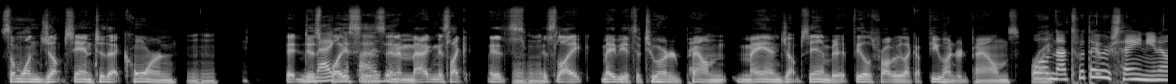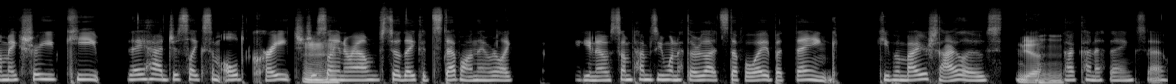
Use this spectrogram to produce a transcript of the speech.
someone jumps into that corn, hmm it displaces Magnifies and it. it magnets like it's Mhm. it's like maybe it's a 200 pound man jumps in, but it feels probably like a few hundred pounds. Well, Right. and that's what they were saying. You know, make sure you keep. They had just like some old crates just Mhm. laying around so they could step on. They were like, you know, sometimes you want to throw that stuff away, but think, keep them by your silos, Yeah. Mhm. that kind of thing. So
